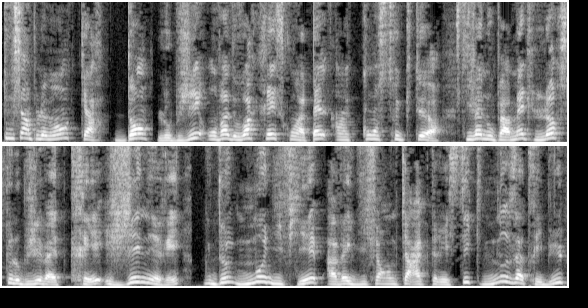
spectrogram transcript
tout simplement car dans l'objet, on va devoir créer ce qu'on appelle un constructeur, qui va nous permettre, lorsque l'objet va être créé, généré, de modifier avec différentes caractéristiques nos attributs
